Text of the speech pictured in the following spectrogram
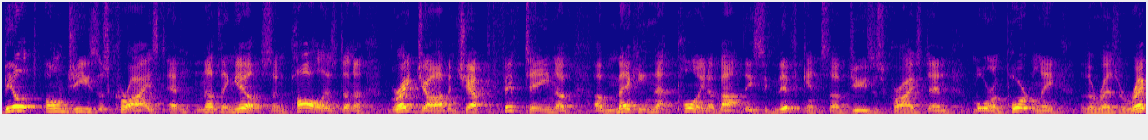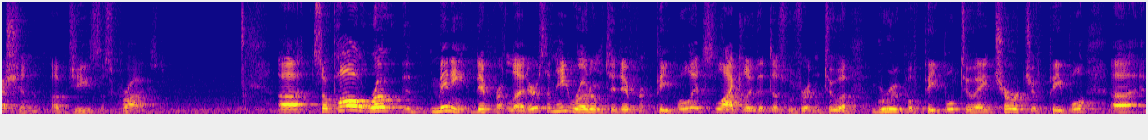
built on Jesus Christ and nothing else. And Paul has done a great job in chapter 15 of, of making that point about the significance of Jesus Christ and, more importantly, the resurrection of Jesus Christ. Uh, so Paul wrote many different letters, and he wrote them to different people. It's likely that this was written to a group of people, to a church of people. Uh,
